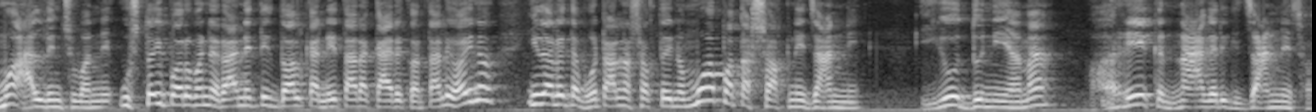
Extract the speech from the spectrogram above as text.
म हालिदिन्छु भन्ने उस्तै पऱ्यो भने राजनीतिक दलका नेता र कार्यकर्ताले होइन यिनीहरूले त भोट हाल्न सक्दैन म पत्ता सक्ने जान्ने। यो दुनियाँमा हरेक नागरिक जान्ने छ।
